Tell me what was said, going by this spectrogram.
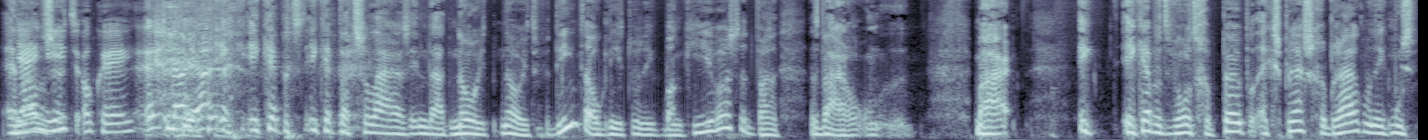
En Jij niet, oké. Nou ja, ik, ik, heb het, ik heb dat salaris inderdaad nooit, nooit verdiend. Ook niet toen ik bankier was. Het, was, waren... maar ik, ik heb het woord gepeupel expres gebruikt, want ik moest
